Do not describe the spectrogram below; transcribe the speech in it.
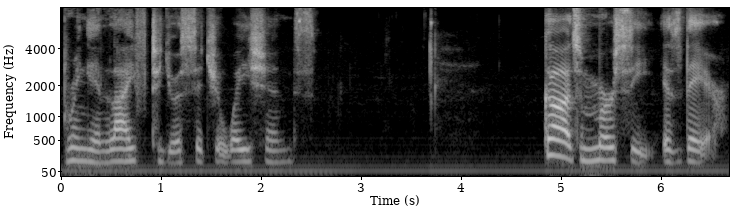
bringing life to your situations, God's mercy is there.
